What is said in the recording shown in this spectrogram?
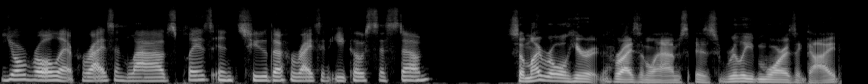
your role at Horizen Labs plays into the Horizen ecosystem? So my role here at Horizen Labs is really more as a guide.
